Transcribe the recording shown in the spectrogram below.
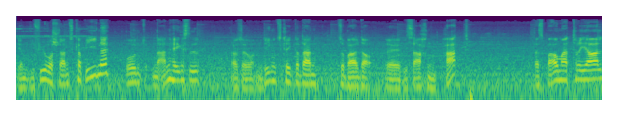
Wir haben die Führerstandskabine und ein Anhängsel, also ein Dingens kriegt er dann, sobald er äh, die Sachen hat. Das Baumaterial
